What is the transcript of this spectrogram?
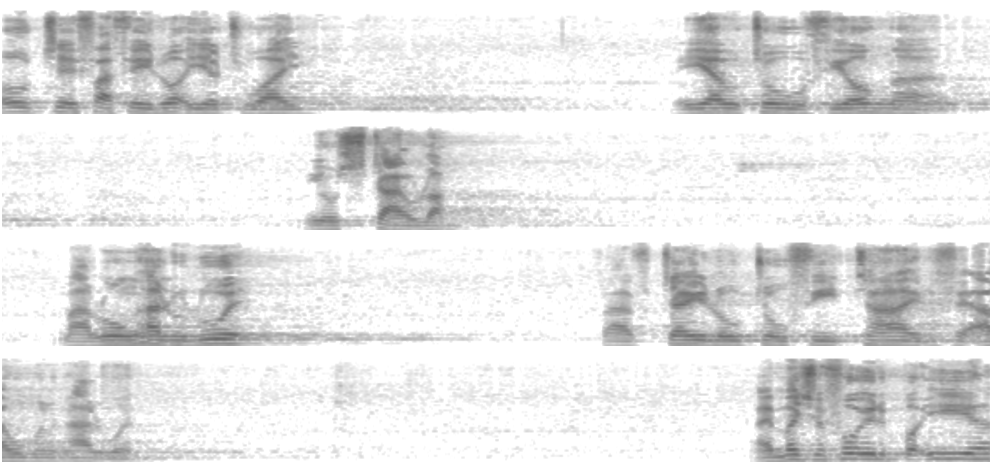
o te whawhiroa i atu ai. E ia u tō fionga i o staula. Mā longa lulue, whawhitei lo tō whītā i rewhi au mana ngā luen. Ai maise fo i rupa ia,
